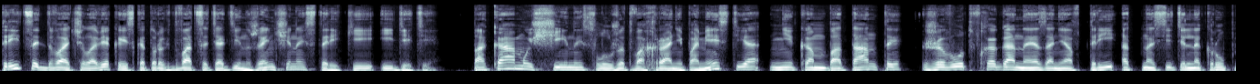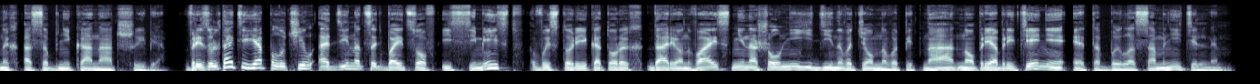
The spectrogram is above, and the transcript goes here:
32 человека, из которых 21 женщины, старики и дети. Пока мужчины служат в охране поместья, некомбатанты живут в Хагане, заняв три относительно крупных особняка на отшибе. В результате я получил 11 бойцов из семейств, в истории которых Дарион Вайс не нашел ни единого темного пятна, но приобретение это было сомнительным.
